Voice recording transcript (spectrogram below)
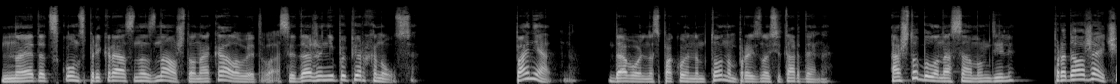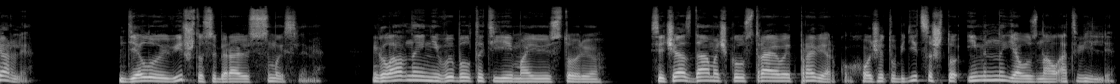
Но этот скунс прекрасно знал, что накалывает вас, и даже не поперхнулся. «Понятно», — довольно спокойным тоном произносит Ардена. «А что было на самом деле? Продолжай, Чарли». Делаю вид, что собираюсь с мыслями. Главное, не выболтать ей мою историю. Сейчас дамочка устраивает проверку, хочет убедиться, что именно я узнал от Вилли.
